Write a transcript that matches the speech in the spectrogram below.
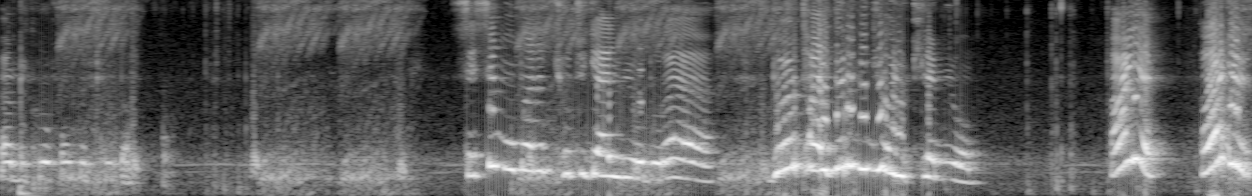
Ben mikrofon da şurada. Sesim umarım kötü gelmiyordur ha. 4 aydır video yüklemiyorum. Hayır. Hayır.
